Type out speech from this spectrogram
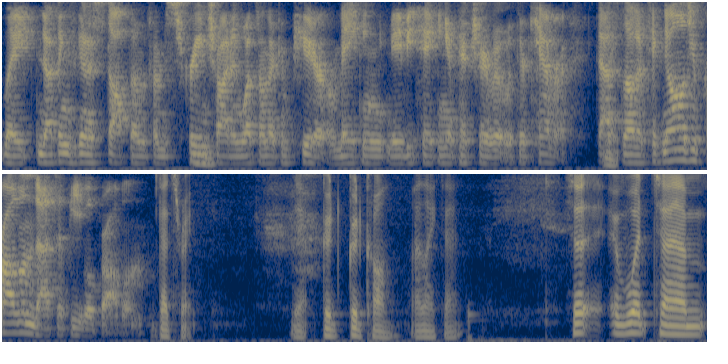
like nothing's gonna stop them from screenshotting mm-hmm. what's on their computer or making maybe taking a picture of it with their camera. That's right. not a technology problem. That's a people problem. That's right. Yeah, good good call. I like that. So what um,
